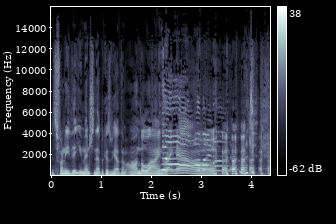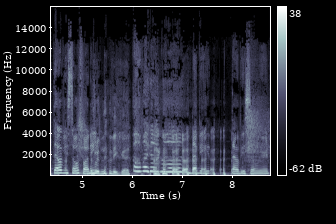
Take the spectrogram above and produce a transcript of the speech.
It's funny that you mentioned that because we have them on the line right now. That would be so funny. Wouldn't that be good? oh my god, mom! That'd be that would be so weird.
